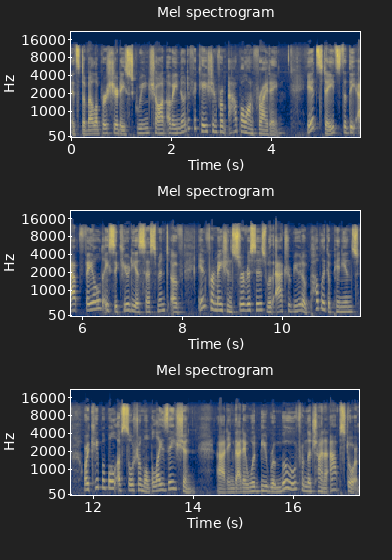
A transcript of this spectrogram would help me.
Its developer shared a screenshot of a notification from Apple on Friday. It states that the app failed a security assessment of information services with attribute of public opinions or capable of social mobilization, adding that it would be removed from the China App Store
